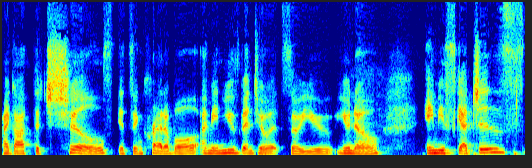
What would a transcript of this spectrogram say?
I got the chills. It's incredible. I mean, you've been to it, so you you know. Amy's sketches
